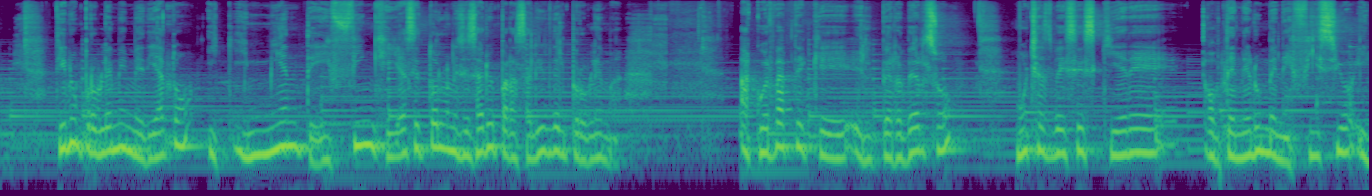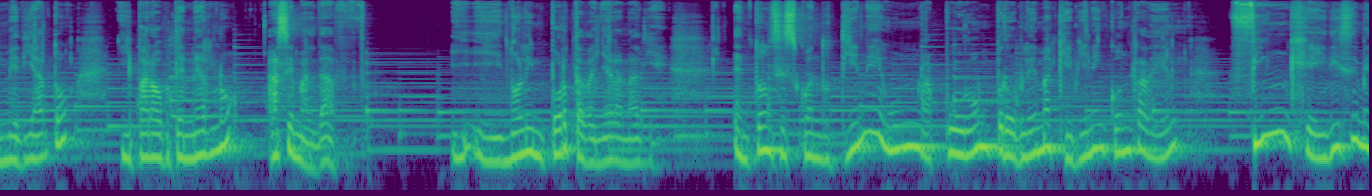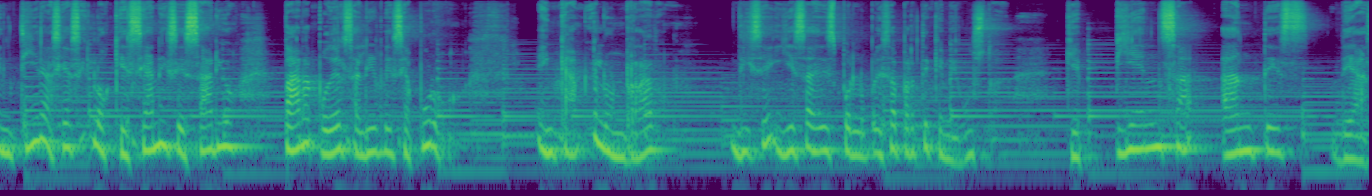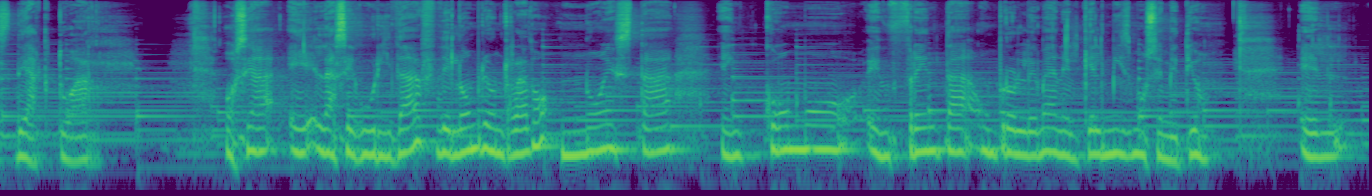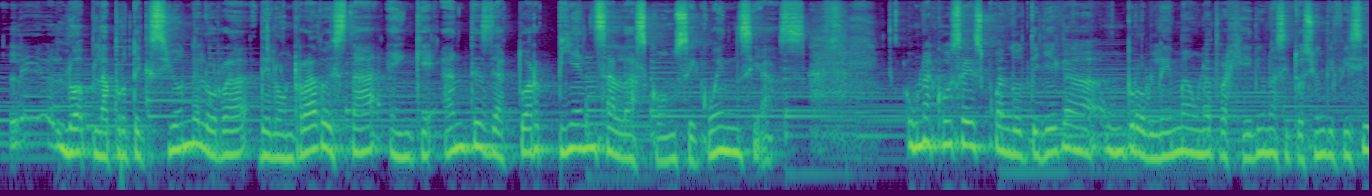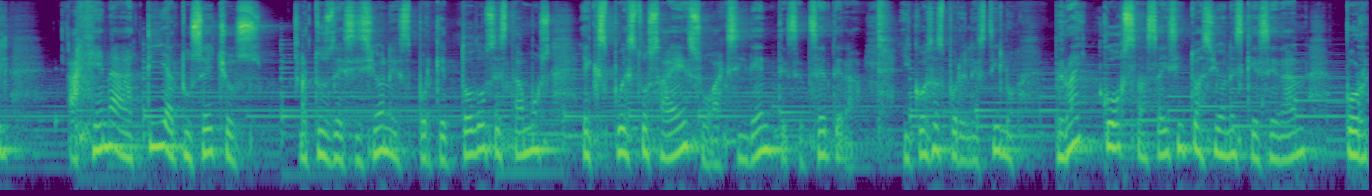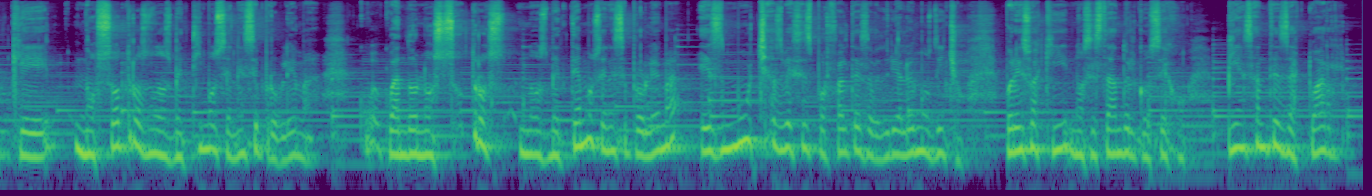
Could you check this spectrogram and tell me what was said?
Tiene un problema inmediato y, miente y finge y hace todo lo necesario para salir del problema. Acuérdate que el perverso muchas veces quiere obtener un beneficio inmediato y para obtenerlo hace maldad y, no le importa dañar a nadie. Entonces cuando tiene un apuro, un problema que viene en contra de él, finge y dice mentiras y hace lo que sea necesario para poder salir de ese apuro. En cambio el honrado dice, y esa es por, esa parte que me gusta, que piensa antes de, de actuar o sea, eh, la seguridad del hombre honrado no está en cómo enfrenta un problema en el que él mismo se metió. la protección del, del honrado está en que antes de actuar piensa las consecuencias. Una cosa es cuando te llega un problema, una tragedia, una situación difícil ajena a ti, a tus hechos a tus decisiones, porque todos estamos expuestos a eso, accidentes, etcétera, y cosas por el estilo. Pero hay cosas, hay situaciones que se dan porque nosotros nos metimos en ese problema. Cuando nosotros nos metemos en ese problema es muchas veces por falta de sabiduría, lo hemos dicho. Por eso aquí nos está dando el consejo, piensa antes de actuar,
